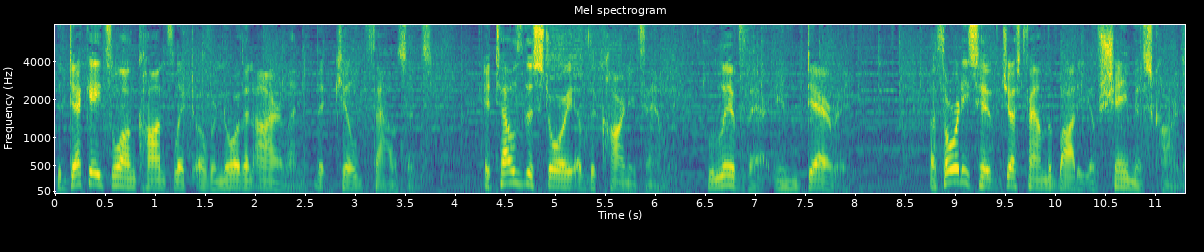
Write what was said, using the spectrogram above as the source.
the decades long conflict over Northern Ireland that killed thousands. It tells the story of the Carney family, who lived there in Derry. Authorities have just found the body of Seamus Carney,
